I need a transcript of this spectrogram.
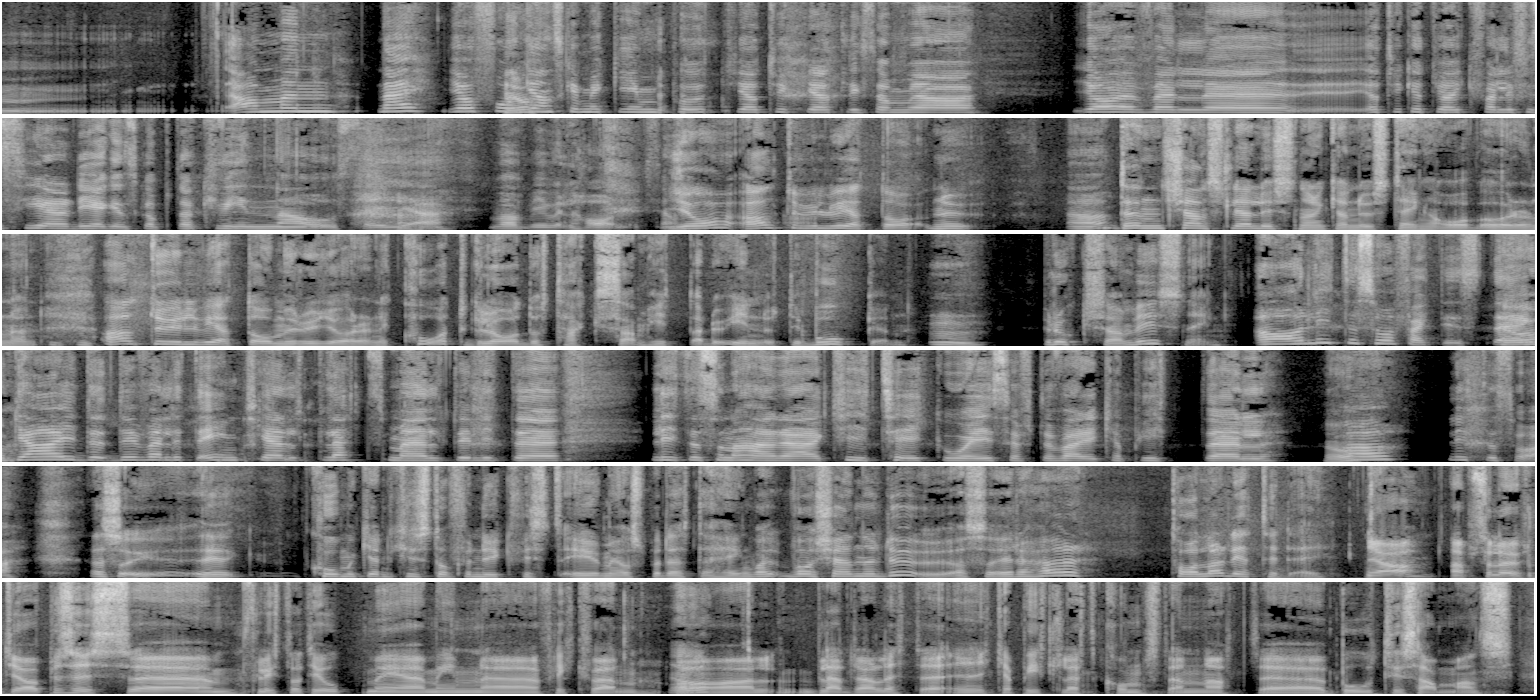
ja men nej, jag får ja. ganska mycket input. Jag tycker att liksom jag jag är väl, eh, jag tycker att jag är kvalificerad i egenskap av kvinna och säga vad vi vill ha. Liksom. Ja, allt du vill veta nu, ja. den känsliga lyssnaren kan nu stänga av öronen. Allt du vill veta om hur du gör en kåt, glad och tacksam hittar du inuti boken. Mm. Bruksanvisning? Ja, lite så faktiskt. Ja. Guide, det är väldigt enkelt, lättsmält, det är lite, lite sådana här eh, key takeaways efter varje kapitel. Ja, ja lite så. Alltså, eh, komikern Kristoffer Nyqvist är ju med oss på detta häng. Vad, vad, känner du? Alltså är det här, talar det till dig? Ja, absolut. Jag har precis eh, flyttat ihop med min eh, flickvän ja. och bläddrar lite i kapitlet Konsten att eh, bo tillsammans.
